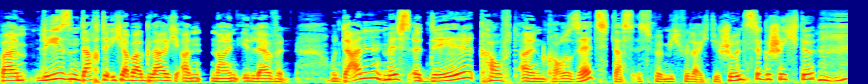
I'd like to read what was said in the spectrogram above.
Beim Lesen dachte ich aber gleich an 9-11. Und dann Miss Adele kauft ein Korsett, das ist für mich vielleicht die schönste Geschichte. Mhm.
